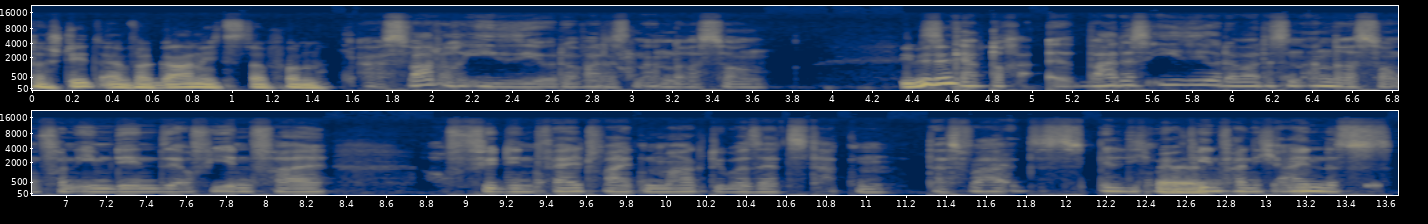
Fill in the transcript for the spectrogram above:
Da steht einfach gar nichts davon. Aber es war doch Easy oder war das ein anderer Song? Wie Es bitte? gab doch, äh, war das Easy oder war das ein anderer Song von ihm, den sie auf jeden Fall auch für den weltweiten Markt übersetzt hatten? Das war, das bilde ich mir auf jeden Fall nicht ein. Das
